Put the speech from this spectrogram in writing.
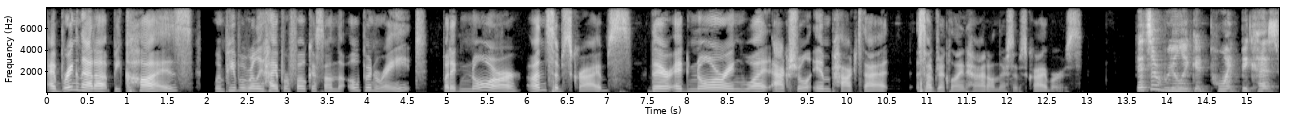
i bring that up because when people really hyper focus on the open rate but ignore unsubscribes they're ignoring what actual impact that subject line had on their subscribers. That's a really good point because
